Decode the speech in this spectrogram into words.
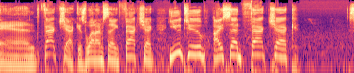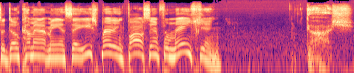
And fact check is what I'm saying. Fact check. YouTube, I said fact check. So don't come at me and say he's spreading false information. Gosh.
